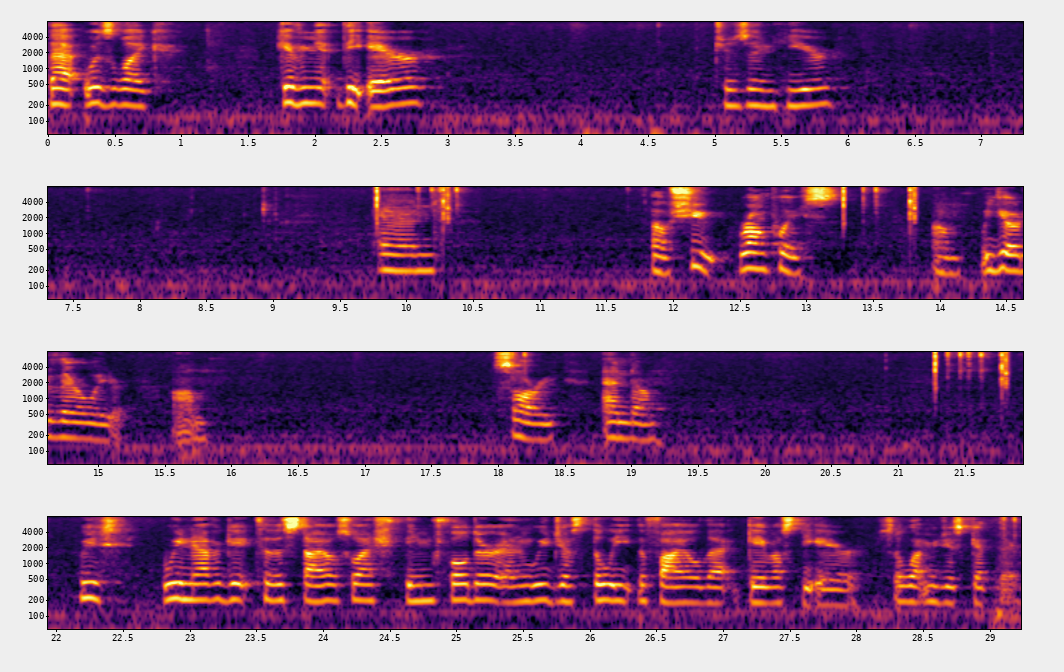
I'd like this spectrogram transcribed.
that was like giving it the error which is in here and oh shoot wrong place um, we go to there later. Um, sorry, and um, we we navigate to the style slash themed folder and we just delete the file that gave us the error. So let me just get there.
